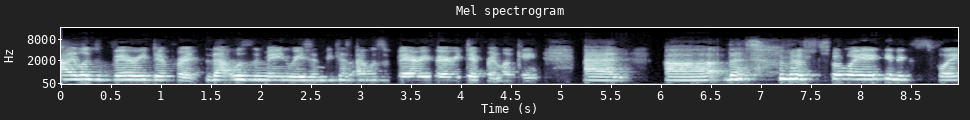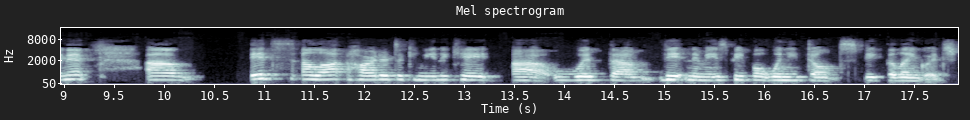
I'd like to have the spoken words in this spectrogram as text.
I looked very different. That was the main reason because I was very, very different looking, and uh, that's the way I can explain it. Um, it's a lot harder to communicate uh, with um, Vietnamese people when you don't speak the language.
